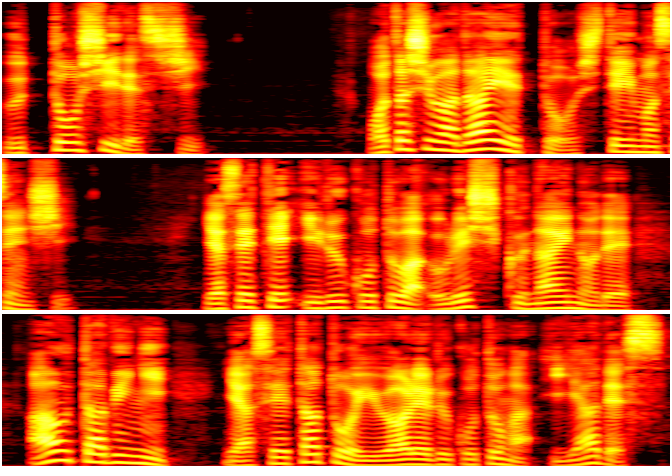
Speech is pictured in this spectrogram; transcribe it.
鬱陶しいですし、私はダイエットをしていませんし、痩せていることは嬉しくないので、会うたびに痩せたと言われることが嫌です。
